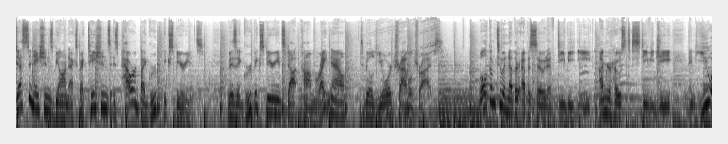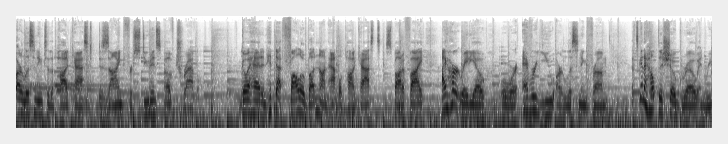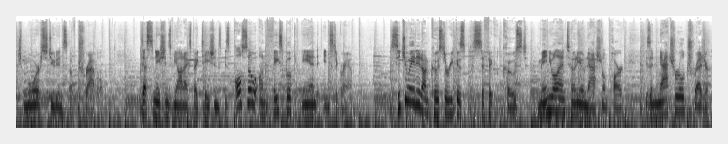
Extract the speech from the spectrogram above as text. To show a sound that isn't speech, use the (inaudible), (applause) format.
Destinations Beyond Expectations is powered by Group Experience. Visit groupexperience.com right now to build your travel tribes. Welcome to another episode of DBE. I'm your host, Stevie G, and you are listening to the podcast designed for students of travel. Go ahead and hit that follow button on Apple Podcasts, Spotify, iHeartRadio, or wherever you are listening from. That's going to help this show grow and reach more students of travel. Destinations Beyond Expectations is also on Facebook and Instagram. Situated on Costa Rica's Pacific coast, Manuel Antonio National Park is a natural treasure.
